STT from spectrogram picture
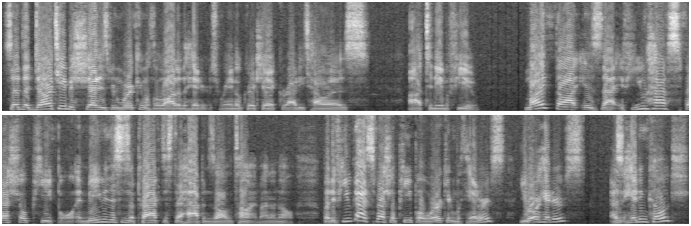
said that Dante Bichette has been working with a lot of the hitters, Randall Grichuk, Rowdy Tellez, uh, to name a few. My thought is that if you have special people, and maybe this is a practice that happens all the time, I don't know, but if you've got special people working with hitters, your hitters, as a hitting coach,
